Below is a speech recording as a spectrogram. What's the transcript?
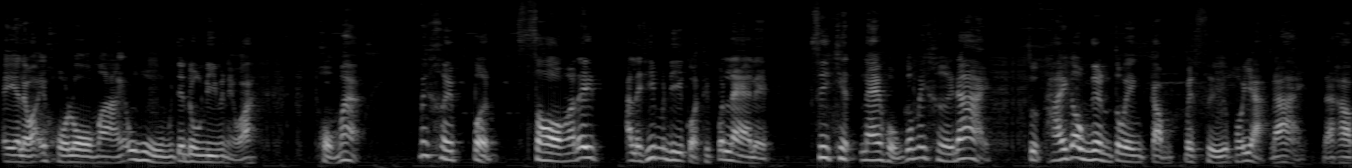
ไอ้อะไรวะไอ้โคโลมาโอ้โหมันจะดวงดีไปไหนวะผมอะไม่เคยเปิดซองอะได้อะไรที่มันดีกว่าทริปเปิลแรเลย ซีเคตดแลผมก็ไม่เคยได้ สุดท้ายก็เอาเงินตัวเองกำไปซื้อเพราะอยากได้นะครับ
